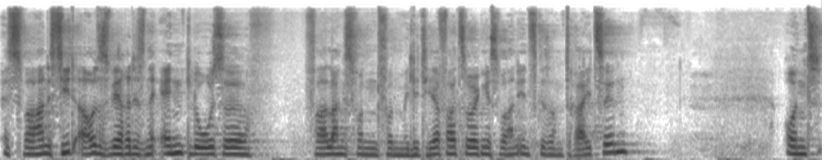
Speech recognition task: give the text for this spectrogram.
Es, waren, es sieht aus, als wäre das eine endlose Phalanx von, von Militärfahrzeugen. Es waren insgesamt 13. Und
